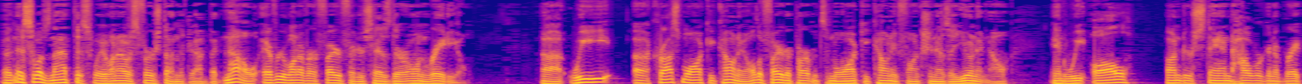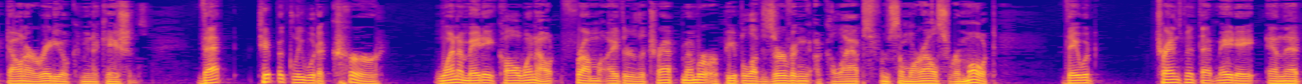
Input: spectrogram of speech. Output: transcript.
and this was not this way when I was first on the job, but now every one of our firefighters has their own radio. Uh, we uh, across Milwaukee County, all the fire departments in Milwaukee County function as a unit now, and we all understand how we're going to break down our radio communications. That typically would occur when a mayday call went out from either the trapped member or people observing a collapse from somewhere else remote. They would transmit that mayday, and that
